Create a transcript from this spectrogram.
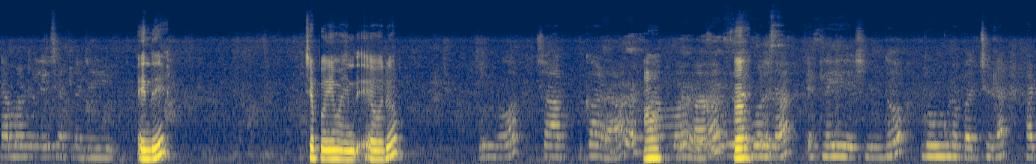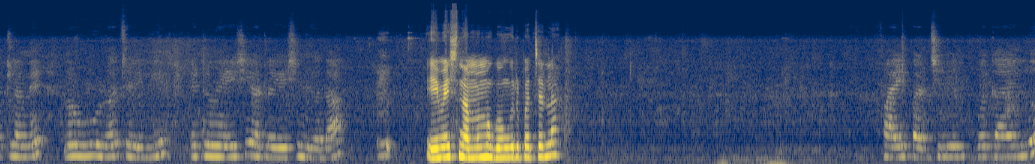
టమాటాలు వేసి అట్లా చేయి. ఏంది? చెప్పు ఏమైంది? ఎవరు? ఇంకో చక్కర ఆ. అమ్మమ్మ ఆ. మొన్న ఎట్లా చేసిందో పచ్చడి అట్లనే నువ్వు కూడా చెయ్యి. ఎట్లా వేసి అట్లా వేసింది కదా. ఏం వేసింది అమ్మమ్మ గోంగూర పచ్చడిలా? ఫైవ్ పచ్చిమిరపకాయలు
